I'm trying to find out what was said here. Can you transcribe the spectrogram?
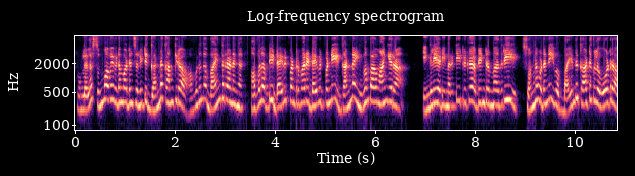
உங்களை எல்லாம் சும்மாவே விட மாட்டேன்னு சொல்லிட்டு கண்ணை காமிக்கிறா. அவனுங்க பயந்துறானுங்க அவளை அப்படியே டைவர்ட் பண்ற மாதிரி டைவர்ட் பண்ணி கண்ணை இவன் பாக வாங்கிறான் எங்களே அடி மிரட்டிட்டு இருக்க அப்படின்ற மாதிரி சொன்ன உடனே இவ பயந்து காட்டுக்குள்ள ஓடுறா.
